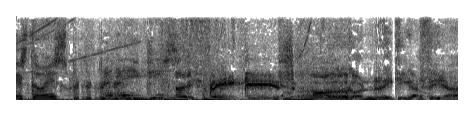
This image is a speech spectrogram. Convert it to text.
Esto es Play Kiss. Play Kiss con Ricky García.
